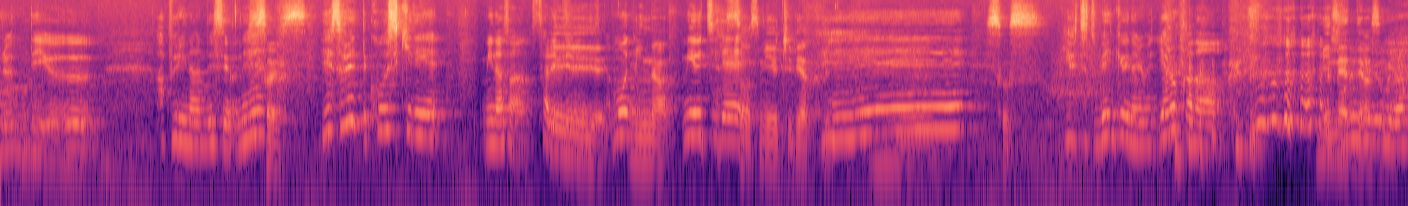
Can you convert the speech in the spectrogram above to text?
るっていうアプリなんですよね。そうです。えそれって公式で皆さんされてるんですか？もうみんな身内で。そうです。身内でやってへえそうっす。いやちょっと勉強になります。やろうかな みんなやってますね。やっ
